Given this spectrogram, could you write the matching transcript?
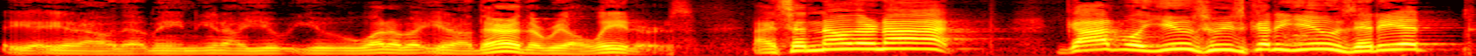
you, you know, I mean, you know, you you what about you know they're the real leaders. I said no, they're not. God will use who He's going to use, idiot.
